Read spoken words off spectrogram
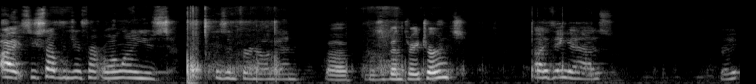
Alright, so you stop into your front row. I'm gonna use his Inferno again. Uh, has it been three turns? I think it has. Right?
